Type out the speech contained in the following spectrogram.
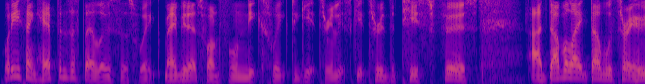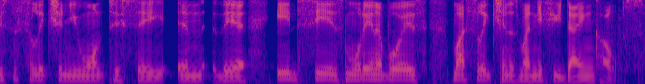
What do you think happens if they lose this week? Maybe that's one for next week to get through. Let's get through the test first. Uh, double eight, double three. Who's the selection you want to see in there? Ed says, Morena boys, my selection is my nephew Dane Coles.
